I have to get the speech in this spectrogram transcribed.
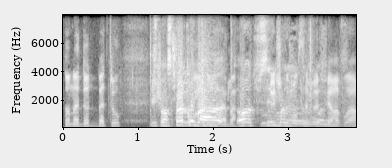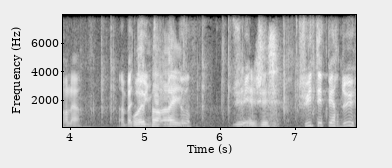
T'en as d'autres bateaux? Je pense pas qu'on va. Oh, tu sais, Mais je moi. commence à me faire avoir là. Un bateau, Ouais, pareil. bateau. j'ai- j'ai- Fuis, t'es perdu.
